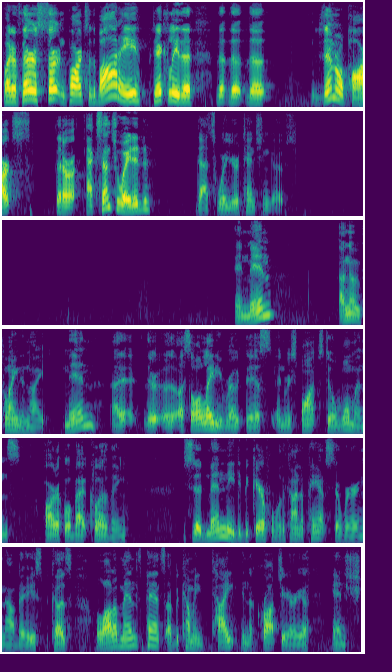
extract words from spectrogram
But if there are certain parts of the body, particularly the, the, the, the general parts that are accentuated, that's where your attention goes. And men, I'm going to be playing tonight. Men, I, there, I saw a lady wrote this in response to a woman's article about clothing. She said men need to be careful with the kind of pants they're wearing nowadays because a lot of men's pants are becoming tight in the crotch area and sh-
